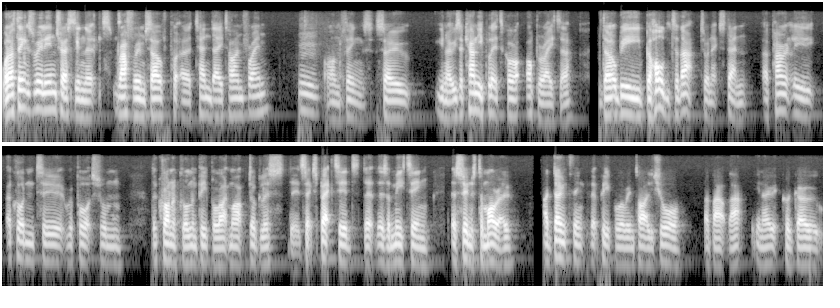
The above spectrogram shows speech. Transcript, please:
well, I think it's really interesting that Rafa himself put a 10 day time frame Mm. on things. So, you know, he's a canny political operator. They'll be beholden to that to an extent. Apparently, according to reports from the Chronicle and people like Mark Douglas, it's expected that there's a meeting as soon as tomorrow. I don't think that people are entirely sure about that. You know, it could go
